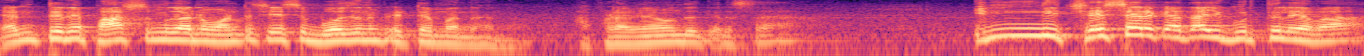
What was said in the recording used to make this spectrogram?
వెంటనే పాశ్రమ గారిని వంట చేసి భోజనం పెట్టామన్నాను అప్పుడు అవేముందో తెలుసా? ఇన్ని చేశారు కదా అవి గుర్తులేవా?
